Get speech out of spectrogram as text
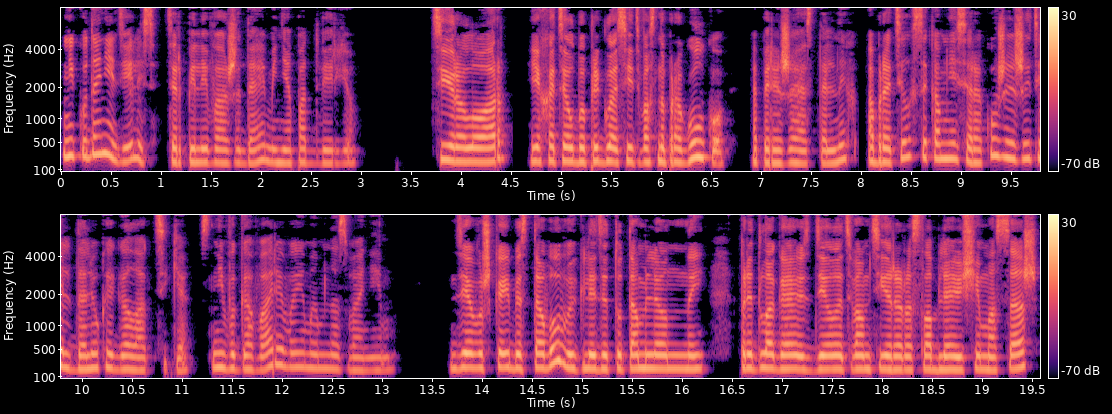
никуда не делись, терпеливо ожидая меня под дверью. «Тира Луар, Я хотел бы пригласить вас на прогулку, опережая остальных, обратился ко мне серокожий житель далекой галактики с невыговариваемым названием. Девушка и без того выглядит утомленной. Предлагаю сделать вам Тира расслабляющий массаж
